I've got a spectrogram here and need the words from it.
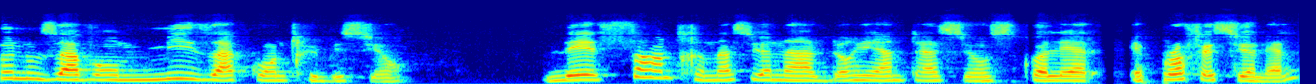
que nous avons mises à contribution. Les centres nationaux d'orientation scolaire et professionnelle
